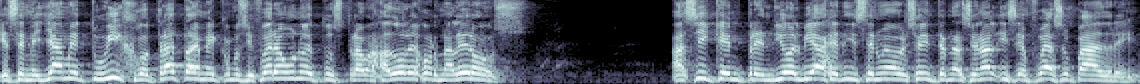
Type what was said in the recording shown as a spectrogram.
que se me llame tu hijo, trátame como si fuera uno de tus trabajadores jornaleros. Así que emprendió el viaje, dice Nueva Versión Internacional, y se fue a su padre.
